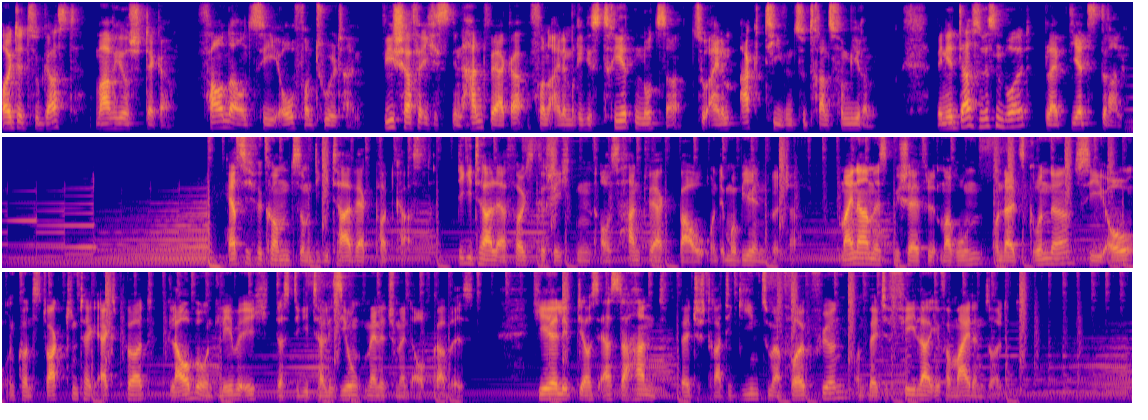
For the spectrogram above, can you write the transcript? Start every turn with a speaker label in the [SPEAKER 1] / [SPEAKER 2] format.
[SPEAKER 1] Heute zu Gast Marius Stecker, Founder und CEO von Tooltime. Wie schaffe ich es, den Handwerker von einem registrierten Nutzer zu einem aktiven zu transformieren? Wenn ihr das wissen wollt, bleibt jetzt dran. Herzlich willkommen zum Digitalwerk Podcast. Digitale Erfolgsgeschichten aus Handwerk, Bau und Immobilienwirtschaft. Mein Name ist Michel Philipp Marun und als Gründer, CEO und Construction Tech Expert glaube und lebe ich, dass Digitalisierung Managementaufgabe ist. Hier erlebt ihr aus erster Hand, welche Strategien zum Erfolg führen und welche Fehler ihr vermeiden solltet.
